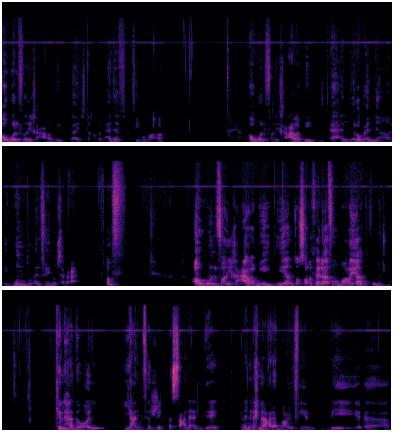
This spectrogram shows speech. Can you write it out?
أول فريق عربي لا يستقبل هدف في مباراة. أول فريق عربي يتأهل لربع النهائي منذ 2007 أوف! أول فريق عربي ينتصر ثلاث مباريات في المجموعات. كل هدول يعني بفرجيك بس على قد إيه نحن العرب معروفين ب آه،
